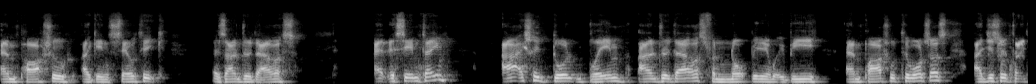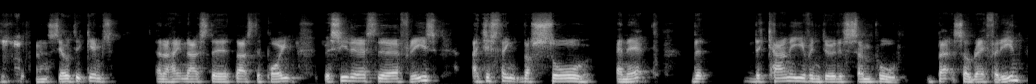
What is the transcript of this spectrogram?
impartial against Celtic is Andrew Dallas. At the same time, I actually don't blame Andrew Dallas for not being able to be impartial towards us. I just don't think can Celtic games. And I think that's the that's the point. But see the rest of the referees, I just think they're so inept that they can't even do the simple bits of refereeing.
